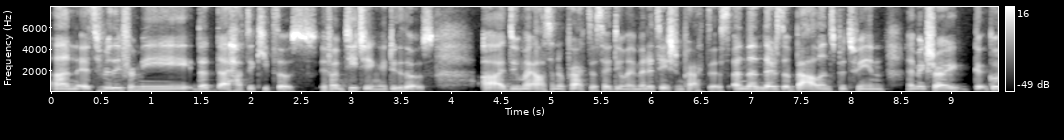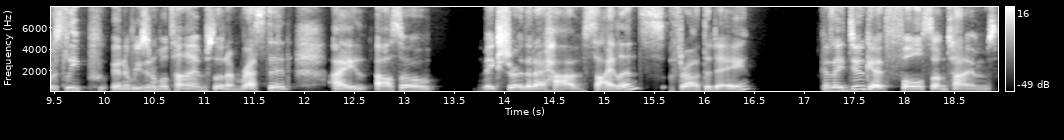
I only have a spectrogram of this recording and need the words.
and it's really for me that I have to keep those. If I'm teaching, I do those. Uh, I do my asana practice, I do my meditation practice. And then there's a balance between I make sure I go to sleep in a reasonable time so that I'm rested. I also make sure that I have silence throughout the day because I do get full sometimes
